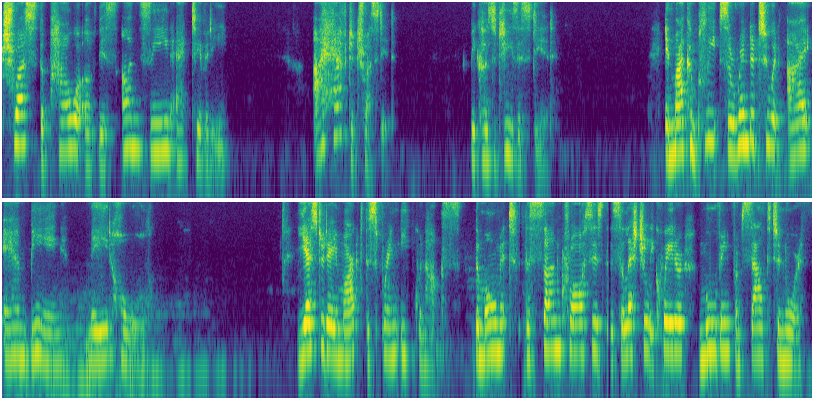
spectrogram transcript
trust the power of this unseen activity. I have to trust it because Jesus did. In my complete surrender to it, I am being made whole. Yesterday marked the spring equinox, the moment the sun crosses the celestial equator, moving from south to north.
